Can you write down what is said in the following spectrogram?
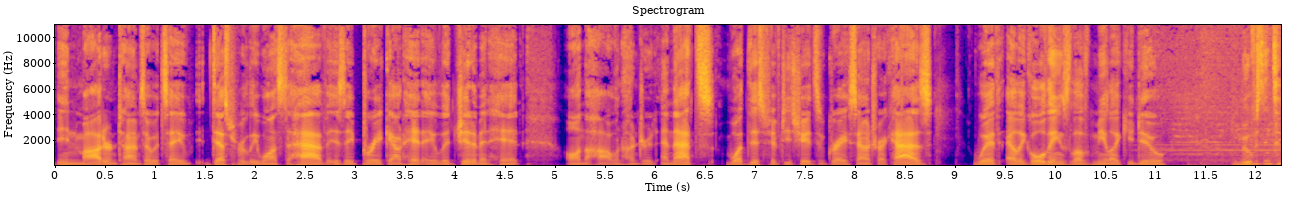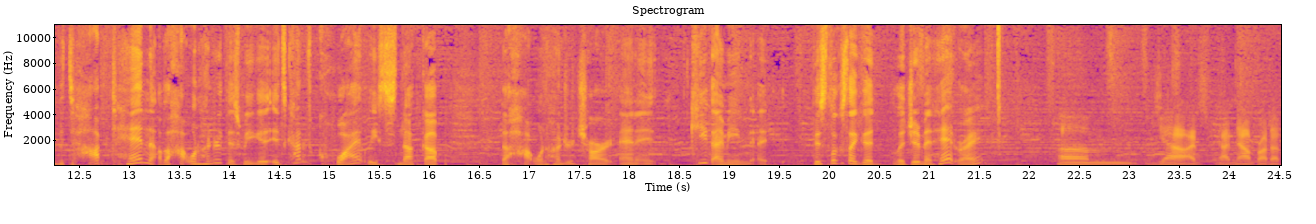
in modern times, I would say, desperately wants to have is a breakout hit, a legitimate hit on the Hot 100. And that's what this Fifty Shades of Grey soundtrack has with Ellie Goulding's Love Me Like You Do. Moves into the top 10 of the Hot 100 this week. It's kind of quietly snuck up the Hot 100 chart. And it, Keith, I mean, this looks like a legitimate hit, right? Um, yeah, I've, I've now brought up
